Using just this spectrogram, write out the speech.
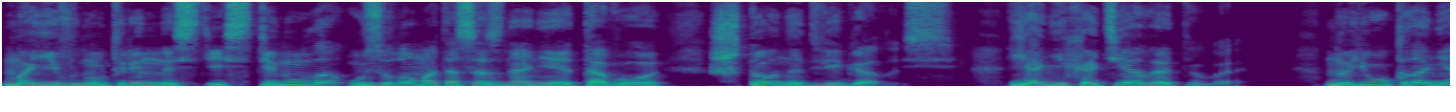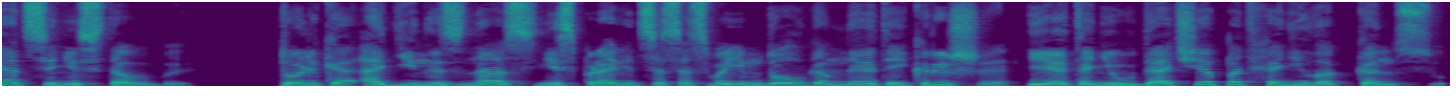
Мои внутренности стянуло узлом от осознания того, что надвигалось. Я не хотел этого, но и уклоняться не стал бы. Только один из нас не справится со своим долгом на этой крыше, и эта неудача подходила к концу.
